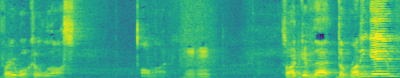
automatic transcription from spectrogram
Very well could have lost all 9 hmm So I'd give that the running game.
